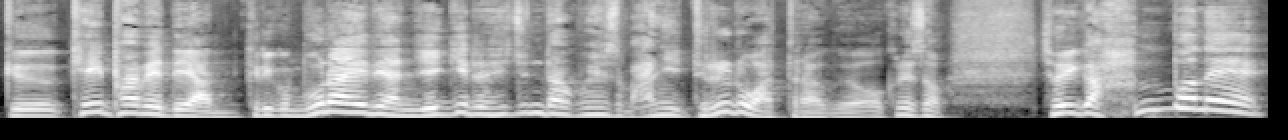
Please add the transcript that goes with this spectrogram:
그 케이팝에 대한 그리고 문화에 대한 얘기를 해준다고 해서 많이 들으러 왔더라고요. 그래서 저희가 한 번에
